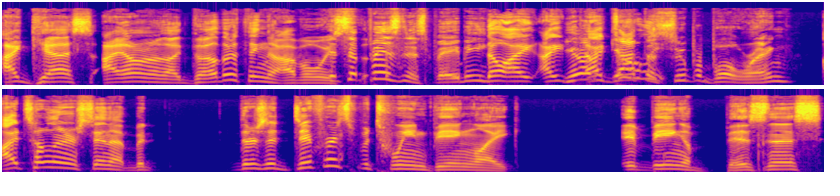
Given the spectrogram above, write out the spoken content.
I guess I don't know. Like the other thing that I've always It's a business, baby. no, I I, You I got totally, the Super Bowl ring. I totally understand that, but there's a difference between being like it being a business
